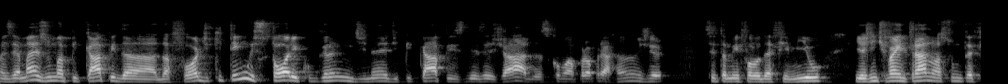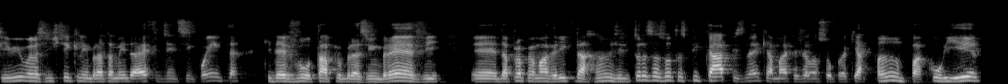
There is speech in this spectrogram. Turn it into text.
Mas é mais uma picape da, da Ford que tem um histórico grande né, de picapes desejadas, como a própria Ranger. Você também falou da F1000, e a gente vai entrar no assunto F1000, mas a gente tem que lembrar também da F250, que deve voltar para o Brasil em breve, é, da própria Maverick, da Ranger e todas as outras picapes né, que a marca já lançou por aqui, a Pampa, a Courier.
